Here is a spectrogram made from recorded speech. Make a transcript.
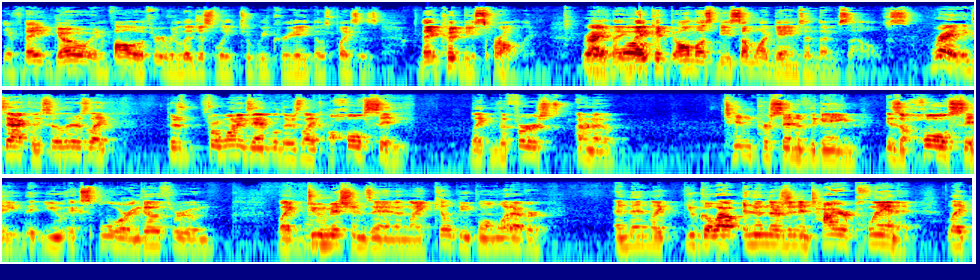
if they go and follow through religiously to recreate those places, they could be sprawling, right? Right, Like, well- they could almost be somewhat games in themselves. Right, exactly. So there's like, there's for one example, there's like a whole city. Like the first, I don't know, ten percent of the game is a whole city that you explore and go through and like do mm-hmm. missions in and like kill people and whatever. And then like you go out and then there's an entire planet. Like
